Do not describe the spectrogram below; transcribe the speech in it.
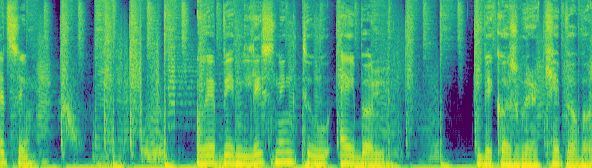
Let's see. We've been listening to Able because we're capable.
